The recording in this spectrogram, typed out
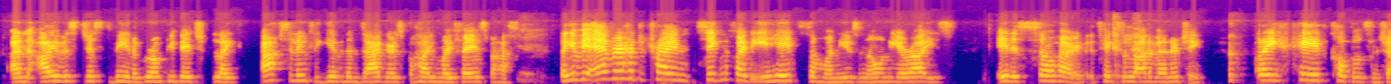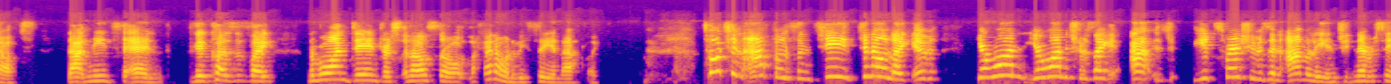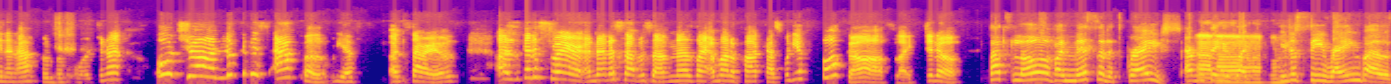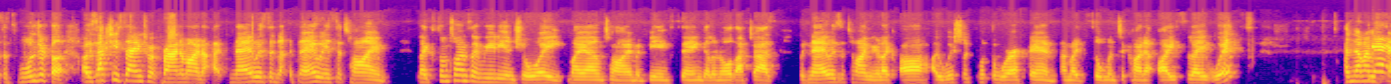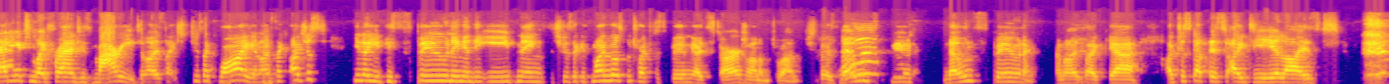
and I was just being a grumpy bitch, like absolutely giving them daggers behind my face mask. Like if you ever had to try and signify that you hate someone using only your eyes, it is so hard. It takes a lot of energy. But I hate couples in shops. That needs to end because it's like number one dangerous, and also like I don't want to be seeing that like touching apples and gee, you know, like if you're one, you're one. She was like, uh, you'd swear she was an Amelie and she'd never seen an apple before. Do you know? oh John, look at this apple. Yeah, I'm sorry. I was I was gonna swear and then I stopped myself and I was like, I'm on a podcast. Will you fuck off? Like, you know. That's love. I miss it. It's great. Everything uh, is like uh-huh. you just see rainbows. It's wonderful. I was actually saying to a friend of mine, now is the now is the time. Like sometimes I really enjoy my own time and being single and all that jazz. But now is the time you're like, oh, I wish I'd put the work in and I'd someone to kind of isolate with. And then I was yeah. saying it to my friend who's married, and I was like, she was like, why? And I was like, I just you know, you'd be spooning in the evenings. She was like, if my husband tried to spoon me, I'd start on him, Joanne. She goes, no one's spooning. No one's spooning. And I was like, yeah, I've just got this idealized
